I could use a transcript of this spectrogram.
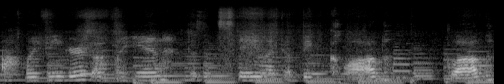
Off my fingers, off my hand, doesn't stay like a big glob, glob.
